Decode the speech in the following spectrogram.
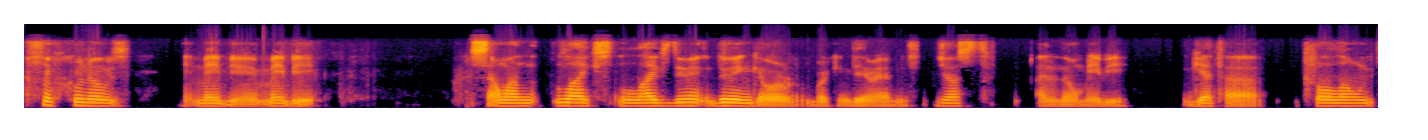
who knows? Maybe maybe someone likes likes doing doing or working there and just I don't know, maybe get a prolonged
